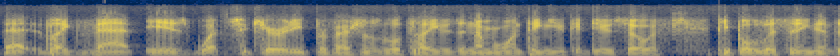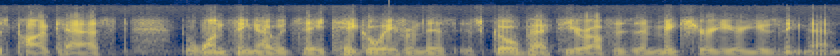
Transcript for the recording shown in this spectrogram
that like that is what security professionals will tell you is the number one thing you could do. So if people listening to this podcast, the one thing I would say take away from this is go back to your office and make sure you're using that.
